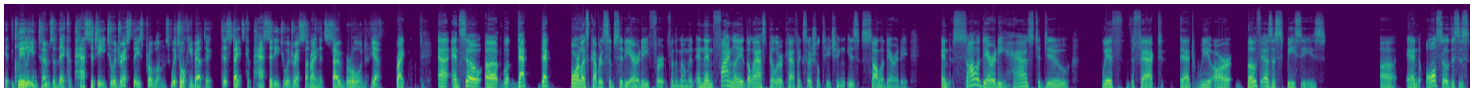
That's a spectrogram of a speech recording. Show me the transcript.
it, clearly, in terms of their capacity to address these problems, we're talking about the, the state's capacity to address something Right. that's so broad. Yeah. Right. Uh, and so, uh, well, that more or less covers subsidiarity for for the moment. And then finally, the last pillar of Catholic social teaching is solidarity, and solidarity has to do with the fact that we are both as a species, uh, and also this is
